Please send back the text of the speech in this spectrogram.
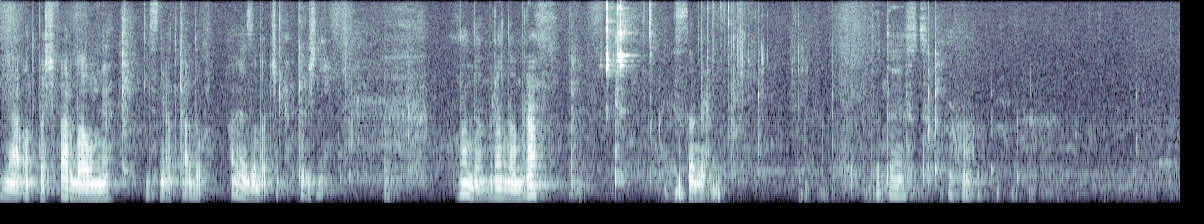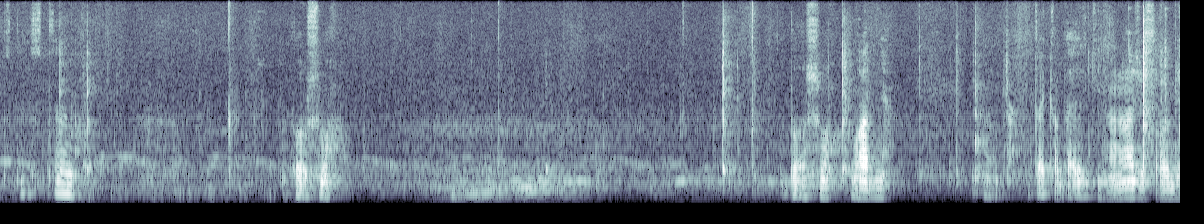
Miała odpaść farba u mnie, nic nie odpadło, ale zobaczymy później. No dobra, dobra. Sobie. Tutaj jest. Aha. To jest ten. Poszło. Poszło ładnie. Dobra, te kabelki na razie sobie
